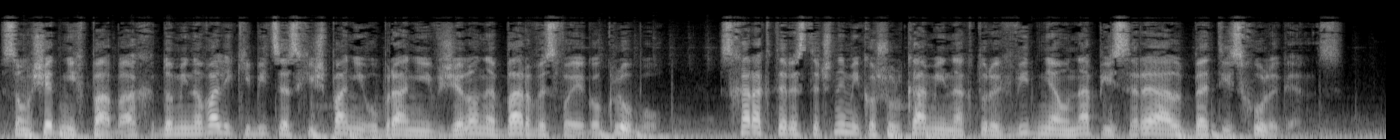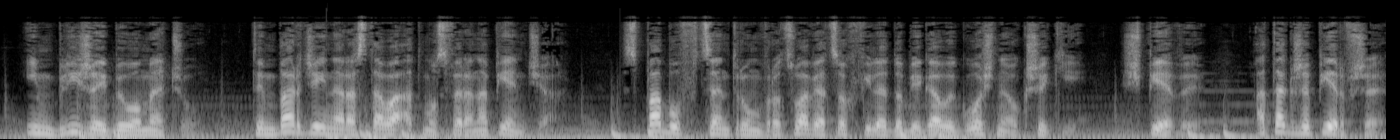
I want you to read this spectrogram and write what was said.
W sąsiednich pubach dominowali kibice z Hiszpanii ubrani w zielone barwy swojego klubu, z charakterystycznymi koszulkami, na których widniał napis Real Betis Hooligans. Im bliżej było meczu, tym bardziej narastała atmosfera napięcia. Z pubów w centrum Wrocławia co chwilę dobiegały głośne okrzyki, śpiewy, a także pierwsze,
